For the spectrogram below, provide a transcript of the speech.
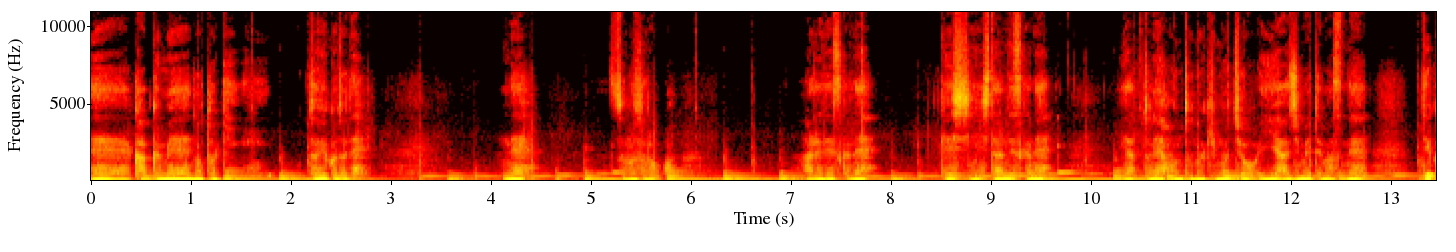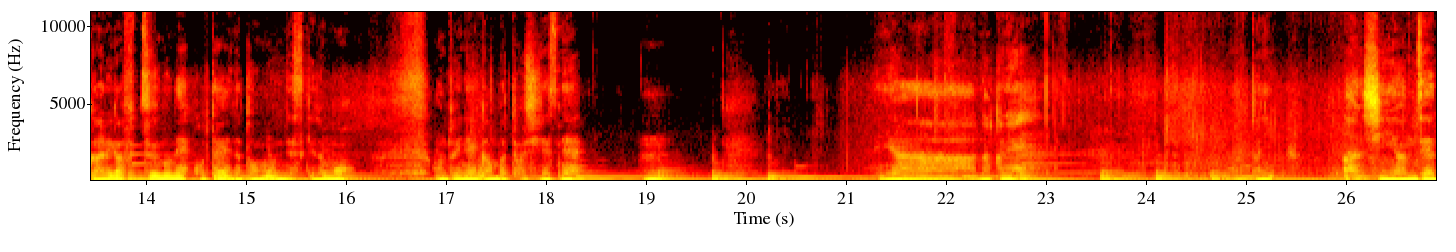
えー革命の時ということでねそろそろあれですかね決心したんですかね。やっとね本当の気持ちを言い始めてますね。っていうかあれが普通のね答えだと思うんですけども本当にね頑張ってほしいですね。うん。いやーなんかね本当に安心安全っ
